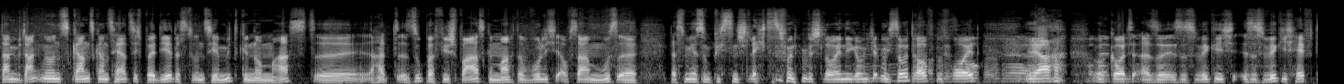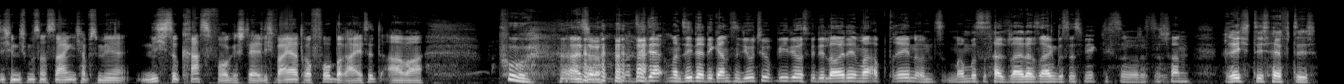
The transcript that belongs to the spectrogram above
Dann bedanken wir uns ganz, ganz herzlich bei dir, dass du uns hier mitgenommen hast. Äh, hat super viel Spaß gemacht, obwohl ich auch sagen muss, äh, dass mir so ein bisschen schlecht ist von der Beschleunigung. Ich habe mich so drauf gefreut. Ja, oh Gott, also es ist wirklich, es ist wirklich heftig und ich muss auch sagen, ich habe es mir nicht so krass vorgestellt. Ich war ja darauf vorbereitet, aber puh, also Man sieht ja, man sieht ja die ganzen YouTube-Videos, wie die Leute immer abdrehen und man muss es halt leider sagen, das ist wirklich so. Das ist schon richtig heftig.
